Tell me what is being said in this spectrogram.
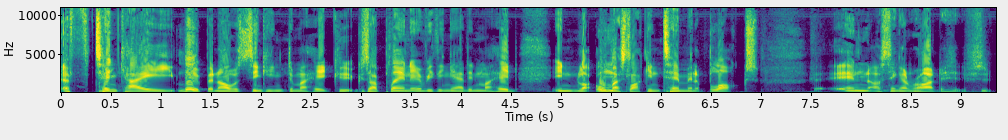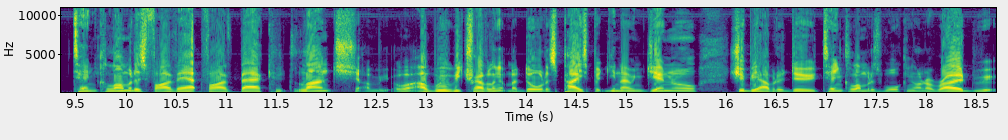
a 10k loop, and I was thinking to my head because I plan everything out in my head in like almost like in 10 minute blocks and I was thinking, right, 10 kilometres, five out, five back, lunch. Um, I will uh, be travelling at my daughter's pace, but you know, in general, should be able to do 10 kilometres walking on a road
